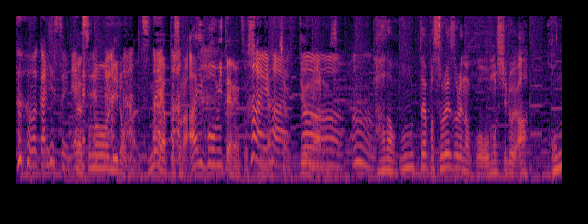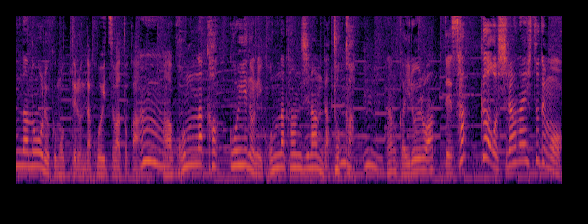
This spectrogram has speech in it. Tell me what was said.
なんで。わかりやすいね。その理論なんですね。やっぱその相棒みたいなやつを好きになっちゃうっていうのがあるんですよ、はいはいうんうん。ただ本当やっぱそれぞれのこう面白いあこんな能力持ってるんだこいつはとか、うん。あこんなかっこいいのにこんな感じなんだとか、うんうん。なんかいろいろあってサッカーを知らない人でも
